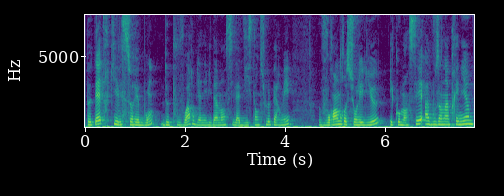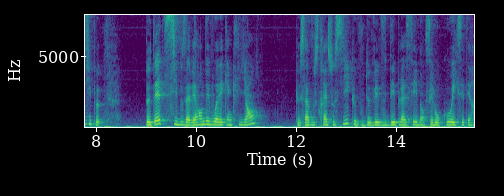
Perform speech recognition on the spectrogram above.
peut-être qu'il serait bon de pouvoir, bien évidemment si la distance le permet, vous rendre sur les lieux et commencer à vous en imprégner un petit peu. Peut-être si vous avez rendez-vous avec un client, que ça vous stresse aussi, que vous devez vous déplacer dans ses locaux, etc.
